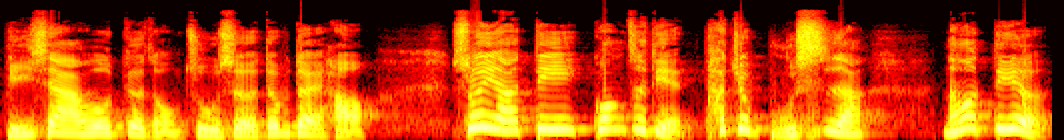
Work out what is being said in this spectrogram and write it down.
皮下或各种注射，对不对？好，所以啊，第一，光这点它就不是啊。然后第二，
